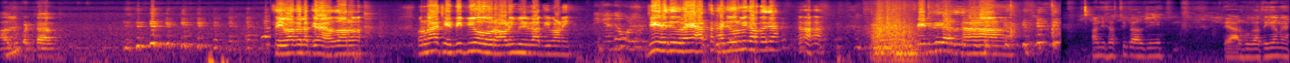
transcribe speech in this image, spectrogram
ਆ ਦੁਪੱਟਾ ਸੇਵਾ ਤੇ ਲੱਗਿਆ ਹੋਇਆ ਸਾਰਾ। ਉਹਨੂੰ ਕਹਿੰਦਾ ਛੇਤੀ ਪੀਓ ਹੋਰ ਹੌਲੀ ਪੀਣ ਲੱਗੀ ਪਾਣੀ ਨਹੀਂ ਕਹਿੰਦੇ ਹੌਲੀ ਹੌਲੀ ਜੀ ਹਜੂਰ ਹੈ ਹੱਥ ਹਜੂਰ ਵੀ ਕਰ ਦੋ ਜਾ। ਪੇਟ ਦੀ ਗੱਲ ਹਾਂ। ਹਾਂਜੀ ਸਤਿ ਸ਼੍ਰੀ ਅਕਾਲ ਜੀ। ਤਿਆਰ ਹੋ ਗਿਆ ਸੀਗਾ ਮੈਂ।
